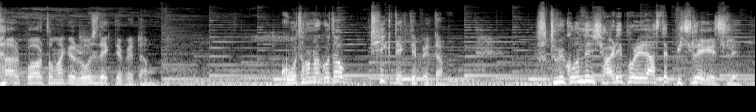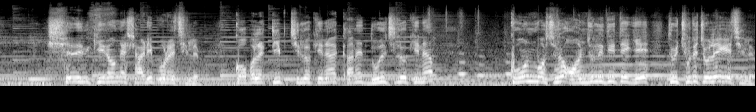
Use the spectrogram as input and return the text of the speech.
তারপর তোমাকে রোজ দেখতে পেতাম। কোথাও না কোথাও ঠিক দেখতে পেতাম। তুমি কোনদিন শাড়ি পরে রাস্তায় পিছলে গেছিলে? সেদিন কি রঙের শাড়ি পরেছিলে? কপালে টিপ ছিল কিনা, কানে দুল ছিল কিনা? কোন বছরে অঞ্জলি দিতে গিয়ে তুমি ছুটে চলে গেছিলে?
